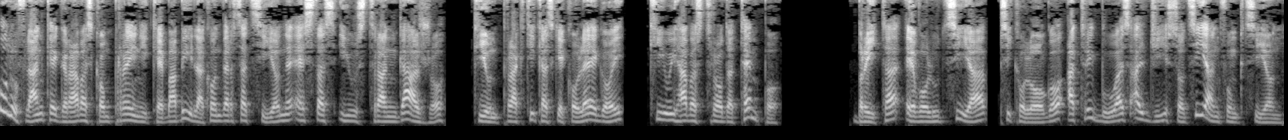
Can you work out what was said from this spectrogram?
Unu flanque gravas compreni che babila conversazione estas iu strangajo, cium practicas che collegoi, ciui havas tro da tempo. Brita evoluzia psicologo attribuas al gi socian funccion.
